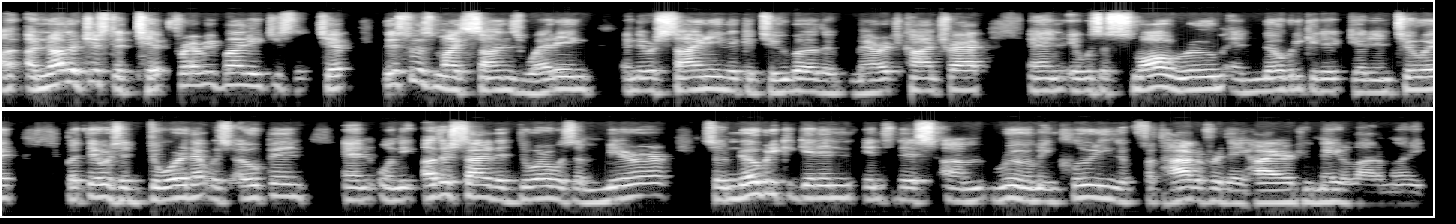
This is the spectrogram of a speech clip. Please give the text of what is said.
Another, just a tip for everybody, just a tip. This was my son's wedding, and they were signing the ketubah, the marriage contract, and it was a small room, and nobody could get into it. But there was a door that was open, and on the other side of the door was a mirror, so nobody could get in into this um, room, including the photographer they hired, who made a lot of money.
